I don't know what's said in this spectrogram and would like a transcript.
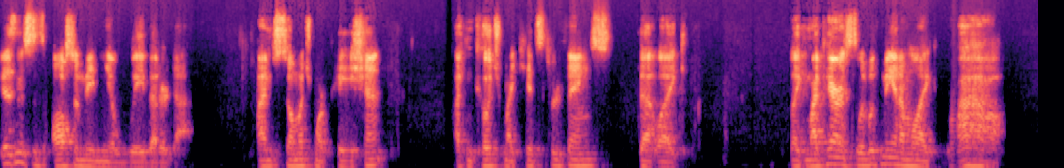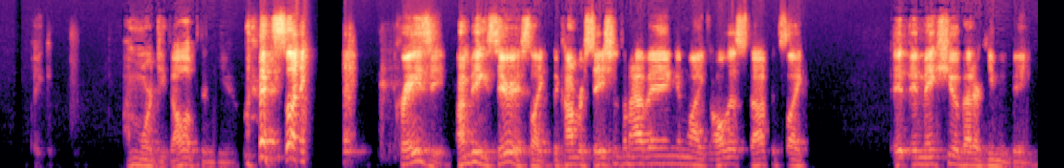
Business has also made me a way better dad. I'm so much more patient I can coach my kids through things that like like my parents live with me and I'm like, wow, like I'm more developed than you. it's like crazy. I'm being serious. Like the conversations I'm having and like all this stuff, it's like it, it makes you a better human being.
